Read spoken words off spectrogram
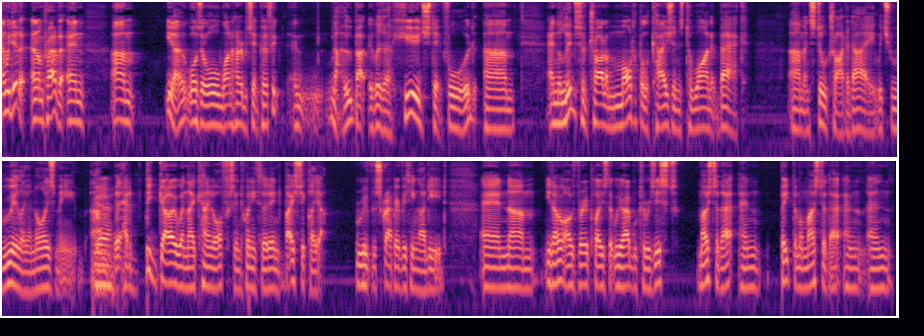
and we did it, and I'm proud of it. And um, you know, was it all 100% perfect? And no, but it was a huge step forward. Um, and the Libs have tried on multiple occasions to wind it back. Um, and still try today, which really annoys me. Um, Yeah. They had a big go when they came to office in 2013 to basically scrap everything I did. And, um, you know, I was very pleased that we were able to resist most of that and beat them on most of that, and, and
